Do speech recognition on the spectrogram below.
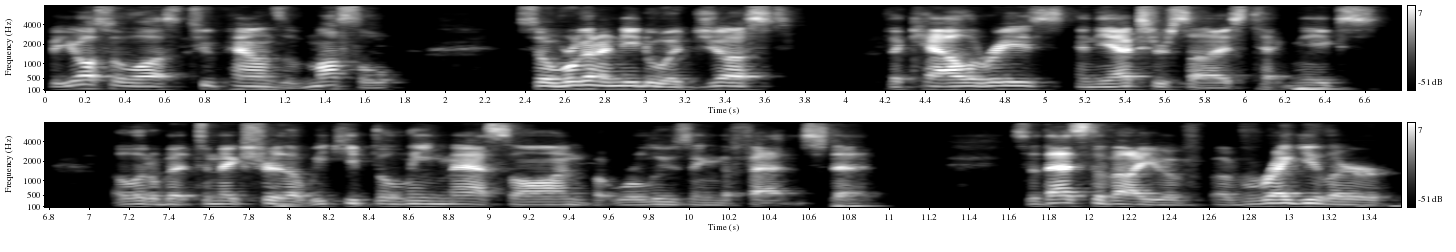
but you also lost two pounds of muscle. So, we're going to need to adjust the calories and the exercise techniques a little bit to make sure that we keep the lean mass on, but we're losing the fat instead. So that's the value of, of regular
